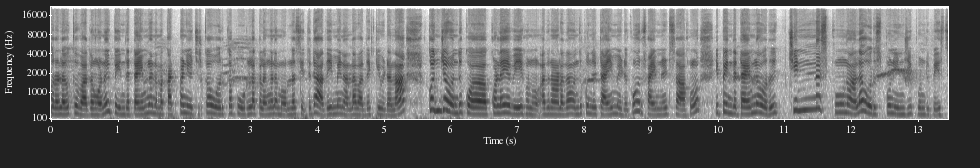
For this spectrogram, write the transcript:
ஓரளவுக்கு வதங்கணும். இப்போ இந்த டைமில் நம்ம கட் பண்ணி வச்சுருக்க ஒரு கப் உருளைக்கிழங்கு நம்ம உள்ளே சேர்த்துட்டு அதையுமே நல்லா வதக்கி விடலாம். கொஞ்சம் வந்து கொ கொலைய வேகணும். அதனால தான் வந்து கொஞ்சம் டைம் எடுக்கும். ஒரு ஃபைவ் மினிட்ஸ் ஆகும். இப்போ இந்த டைமில் ஒரு சின்ன ஸ்பூனால் ஒரு ஸ்பூன் இஞ்சி பூண்டு பேஸ்ட்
